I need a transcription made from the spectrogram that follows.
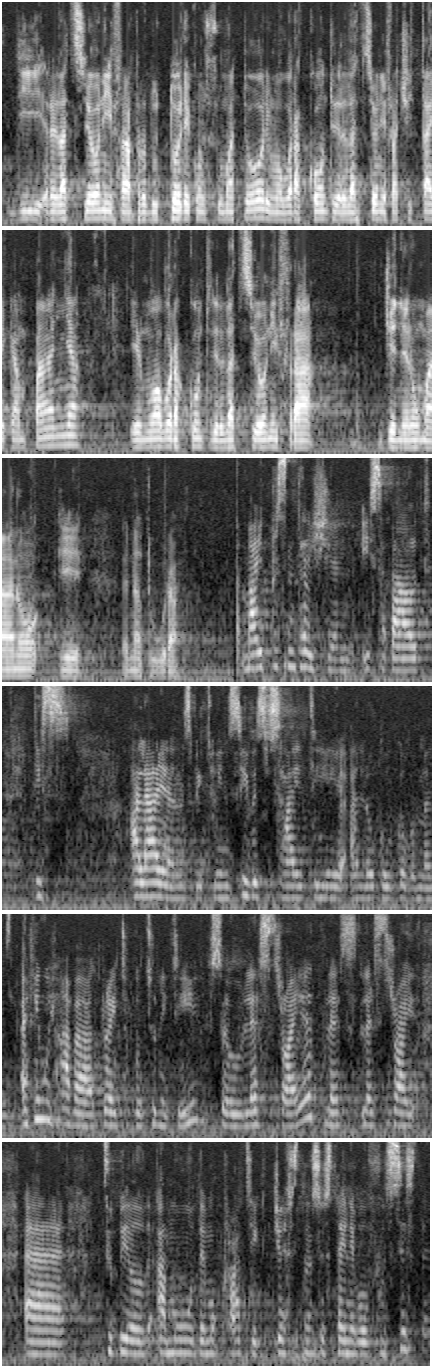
di relazioni fra produttori e consumatori, un nuovo racconto di relazioni fra città e campagna e un nuovo racconto di relazioni fra genere umano e natura. My presentation is about this alliance between civil society and local governments. I think we have a great opportunity, so let's try it. Let's, let's try uh, to build a more democratic, just and sustainable food system.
